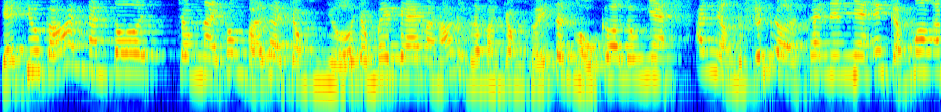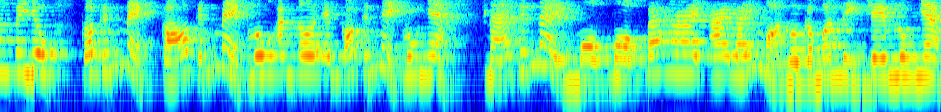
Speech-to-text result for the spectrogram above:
Dạ chưa có anh Nam tôi. Trồng này không phải là trồng nhựa trồng meca Mà nó được làm bằng trồng thủy tinh hữu cơ luôn nha. Anh nhận được kính rồi Thanh em nha. Em cảm ơn anh Phi Du. Có kính mẹt có kính mẹt luôn. Anh ơi em có kính mẹt luôn nha. Mã kính này 1132 Ai lấy mọi người comment liền cho em luôn nha.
